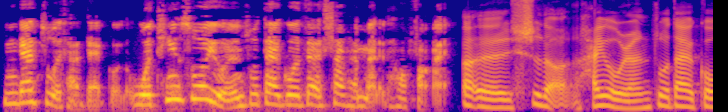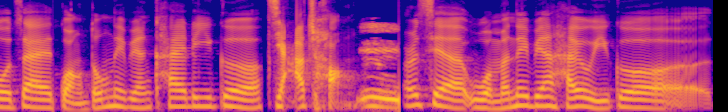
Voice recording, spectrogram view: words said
应该做一下代购的。我听说有人做代购在上海买了一套房，哎，呃，是的，还有人做代购在广东那边开了一个假厂，嗯，而且我们那边还有一个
